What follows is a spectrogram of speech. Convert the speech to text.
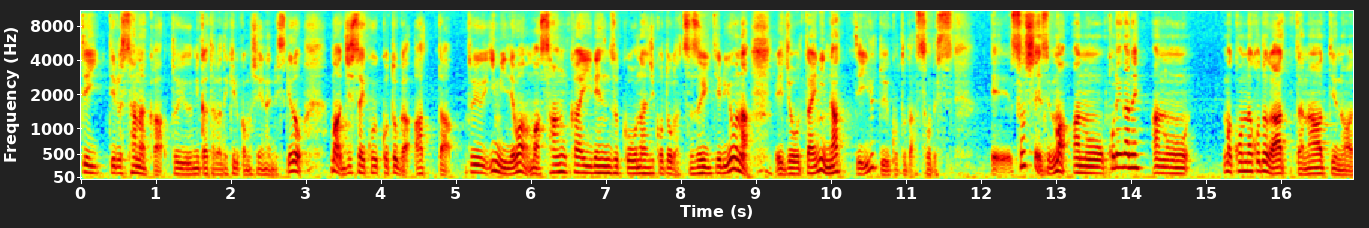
ていってるさなかという見方ができるかもしれないですけど、まあ、実際こういうことがあったという意味では、まあ、3回連続同じことが続いているようなえ状態になっているということだそうです。えーそしてですね、まあ、あのこれがねあのまあ、こんなことがあったなっていうのは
